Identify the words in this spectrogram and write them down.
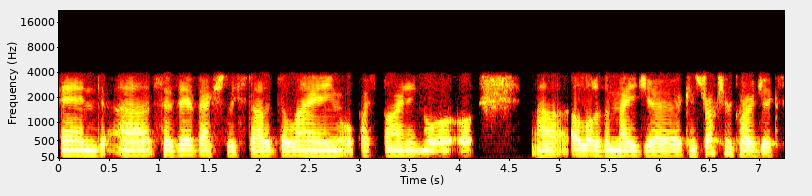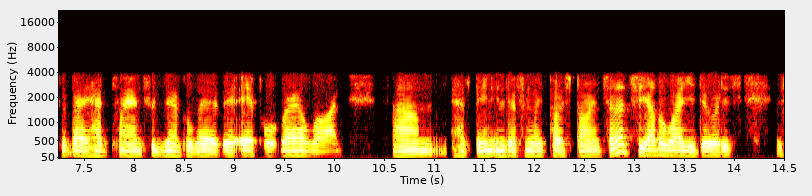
and uh, so they've actually started delaying or postponing or, or uh, a lot of the major construction projects that they had planned. For example, their their airport rail line. Um, has been indefinitely postponed. So that's the other way you do it is, is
